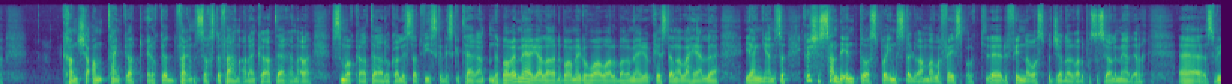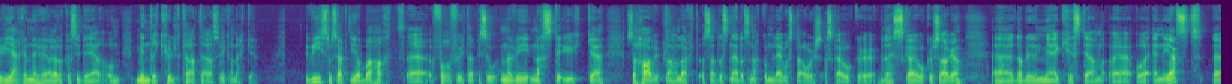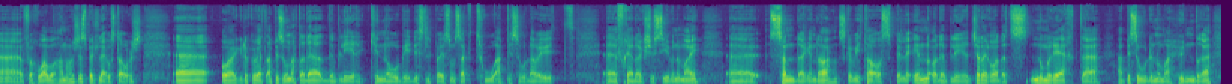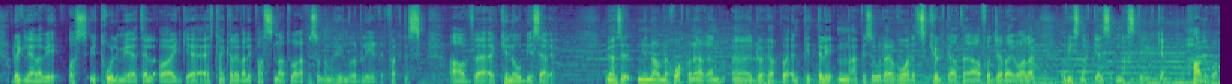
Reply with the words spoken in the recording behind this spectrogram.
kanskje tenker at er dere verdens største fan av den karakteren, eller små karakterer dere har lyst til at vi skal diskutere, enten det er bare meg, eller det er bare meg og Håvard, eller bare meg og Christian, eller hele gjengen, så kanskje send det inn til oss på Instagram eller Facebook. Du finner oss på Jedi-rådet på sosiale medier. Eh, så vi vil gjerne høre deres ideer om mindre kultkarakterer som vi kan dekke vi som sagt jobber hardt uh, for å få ut episoden. og Vi, neste uke så har vi planlagt å sette oss ned og snakke om Lego Star Wars og Skywalker, The Skywalker Saga. Uh, da blir det meg, Christian uh, og en gjest. for Håvard han har ikke spilt Lego Star Wars. og dere vet episoden etter det, det blir Kenobi. De slipper jo som sagt to episoder ut fredag 27. mai. søndagen da skal vi ta og spille inn, og det blir Jedi-rådets nummererte episode nummer 100. Og det gleder vi oss utrolig mye til. Og jeg tenker det er veldig passende at vår episode nummer 100 blir faktisk av uh, Kenobi-serien. Uansett, Mitt navn er Håkon Øren. Uh, du har hørt på en bitte liten episode. Rådets kultkarakterer fra Jedi-rådet. Og vi snakkes neste uke. Ha det bra.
